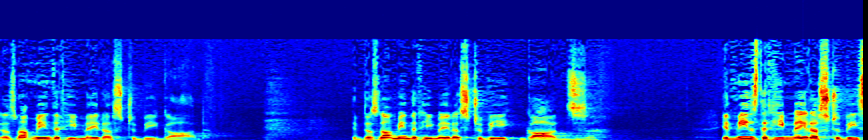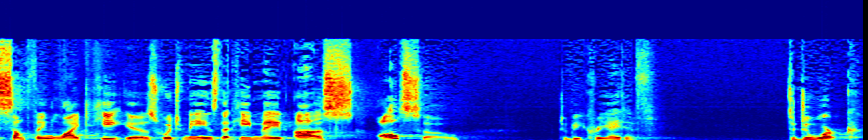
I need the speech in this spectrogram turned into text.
Does not mean that he made us to be God. It does not mean that He made us to be gods. It means that He made us to be something like He is, which means that He made us also to be creative, to do work,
